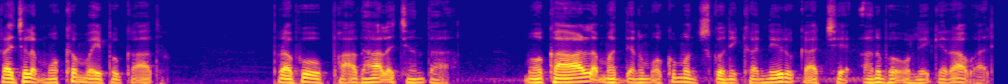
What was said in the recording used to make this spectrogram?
ప్రజల ముఖం వైపు కాదు. ప్రభు పాదాల చెంత మోకాళ్ళ మధ్యన ముఖముంచుకొని కన్నీరు కార్చే అనుభవంలోకి రావాలి.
